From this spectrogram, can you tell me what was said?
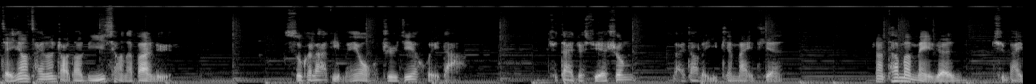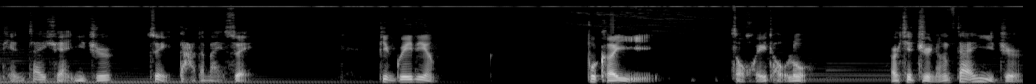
怎样才能找到理想的伴侣？苏格拉底没有直接回答。却带着学生来到了一片麦田，让他们每人去麦田摘选一只最大的麦穗，并规定不可以走回头路，而且只能摘一只。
